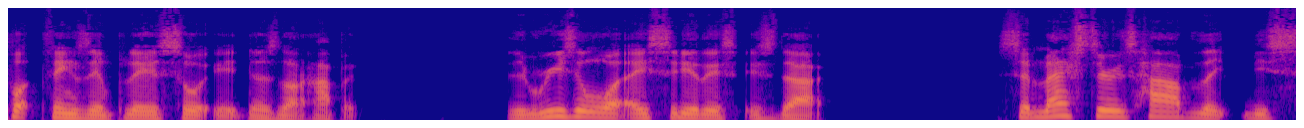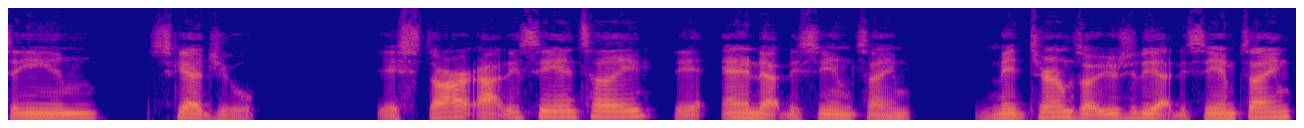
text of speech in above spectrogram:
put things in place so it does not happen. The reason why I say this is that semesters have like the same schedule. They start at the same time, they end at the same time midterms are usually at the same time.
